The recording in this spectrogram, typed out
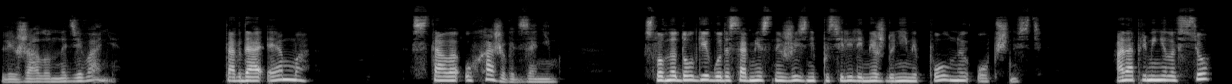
Лежал он на диване. Тогда Эмма стала ухаживать за ним, словно долгие годы совместной жизни поселили между ними полную общность. Она применила все,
